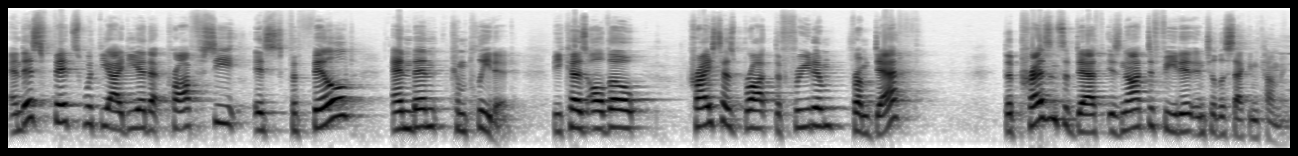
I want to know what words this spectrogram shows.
And this fits with the idea that prophecy is fulfilled and then completed. Because although Christ has brought the freedom from death, the presence of death is not defeated until the second coming.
